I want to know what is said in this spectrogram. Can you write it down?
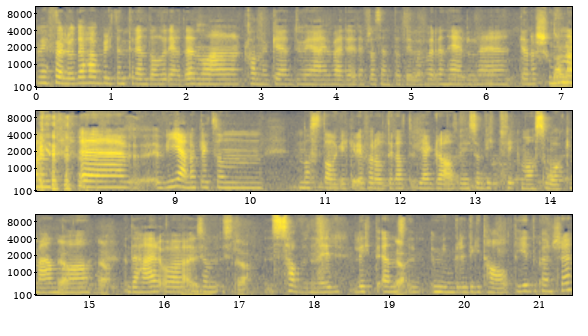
Vi føler jo det har blitt en trend allerede. Nå kan jo ikke du og jeg være representative for en hel eh, generasjon. Nei, nei. Men eh, vi er nok litt sånn nostalgikere i forhold til at vi er glad at vi så vidt fikk med oss Walkman Ja. og Ja. det her. Og liksom ja. Savner litt en Ja. mindre digital tid, kanskje.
